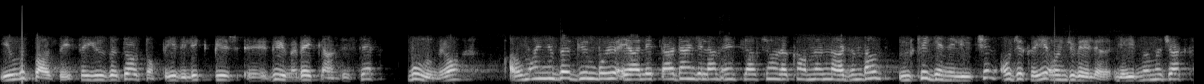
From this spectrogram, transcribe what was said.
yıllık bazda ise %4.7'lik bir e, büyüme beklentisi bulunuyor. Almanya'da gün boyu eyaletlerden gelen enflasyon rakamlarının ardından ülke geneli için Ocak ayı öncü veriler yayınlanacak.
